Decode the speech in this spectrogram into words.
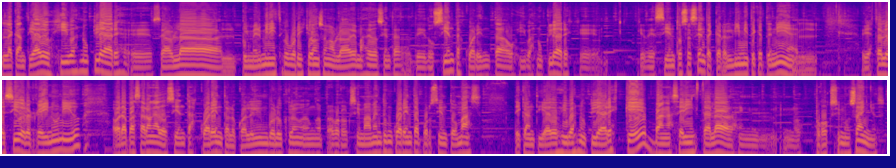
la cantidad de ojivas nucleares. Eh, se habla, el primer ministro Boris Johnson hablaba de más de 200, de 240 ojivas nucleares que que de 160, que era el límite que tenía el, había establecido el Reino Unido, ahora pasaron a 240, lo cual involucra aproximadamente un 40% más de cantidad de ojivas nucleares que van a ser instaladas en, los próximos años.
